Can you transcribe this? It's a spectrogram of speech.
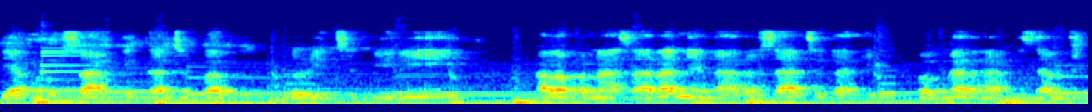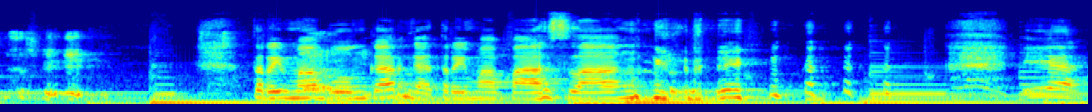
yang rusak kita coba betulin sendiri kalau penasaran yang nggak rusak juga dibongkar nggak bisa sendiri terima bongkar nggak terima pasang gitu iya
